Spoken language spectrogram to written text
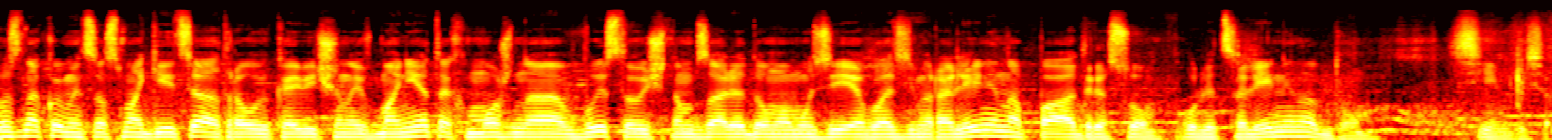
Познакомиться с магией театра, увековеченной в монетах, можно в выставочном зале Дома-музея Владимира Ленина по адресу улица Ленина, дом 70.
